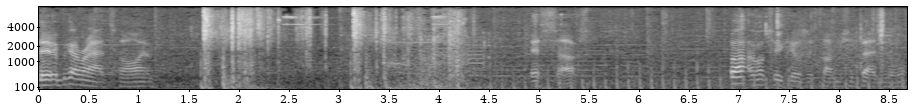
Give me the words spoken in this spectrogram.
Dude, we gotta run out of time. This sucks. But I got two kills this time, which is better than normal.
